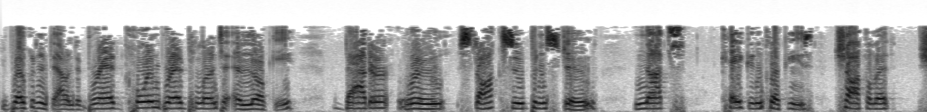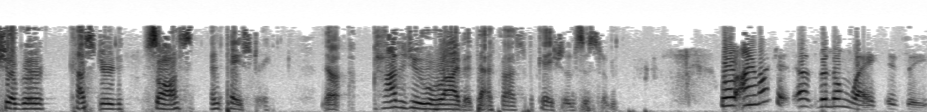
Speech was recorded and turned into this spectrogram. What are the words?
You've broken it down to bread, cornbread, polenta, and gnocchi, batter, roux, stock, soup, and stew, nuts, cake and cookies, chocolate, sugar, custard, sauce, and pastry. Now, how did you arrive at that classification system? Well, I arrived at uh, the long way is the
